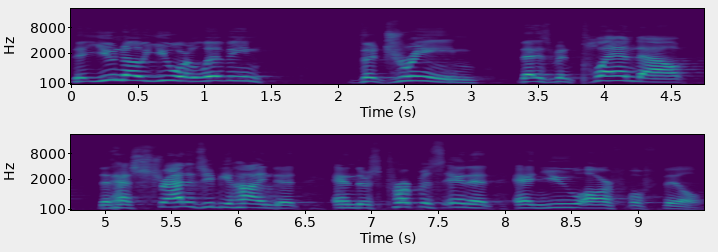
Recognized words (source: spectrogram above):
That you know you are living the dream that has been planned out, that has strategy behind it, and there's purpose in it, and you are fulfilled.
